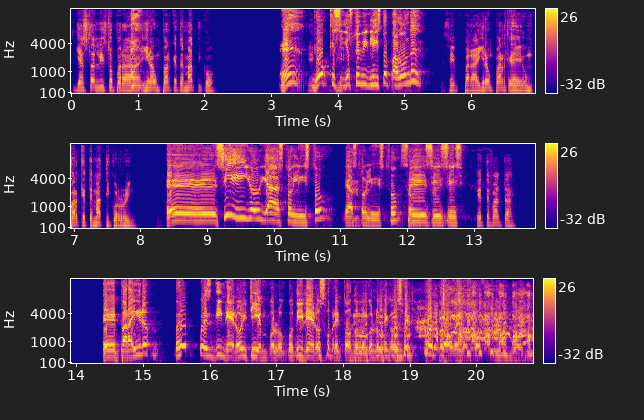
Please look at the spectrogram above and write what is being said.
¿ya estás listo para ir a un parque temático? ¿Eh? Yo, que si yo estoy listo, ¿para dónde? Sí, para ir a un parque, un parque temático, Ruin. Eh, sí, yo ya estoy listo. Ya estoy listo. Sí, sí, sí. sí. ¿Qué te falta? Eh, para ir, a- pues, pues dinero y tiempo, loco. Dinero sobre todo, loco. No tengo pobre, loco. El vato.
